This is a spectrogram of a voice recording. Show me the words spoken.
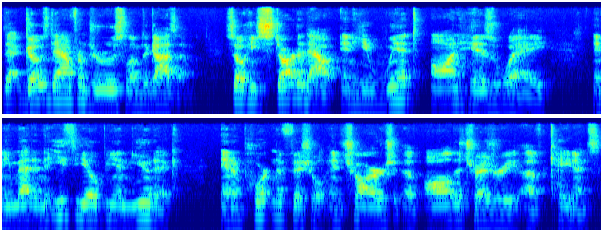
that goes down from Jerusalem to Gaza. So he started out and he went on his way, and he met an Ethiopian eunuch, an important official in charge of all the treasury of Candace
